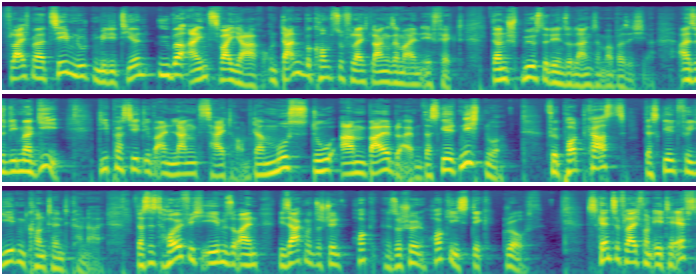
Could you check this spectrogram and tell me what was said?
vielleicht mal 10 Minuten meditieren über ein, zwei Jahre. Und dann bekommst du vielleicht langsam einen Effekt. Dann spürst du den so langsam aber sicher. Also die Magie, die passiert über einen langen Zeitraum. Da musst du am Ball bleiben. Das gilt nicht nur für Podcasts, das gilt für jeden Content-Kanal. Das ist häufig eben so ein, wie sagt man so schön, Hock, so schön Hockey-Stick-Growth. Das kennst du vielleicht von ETFs.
